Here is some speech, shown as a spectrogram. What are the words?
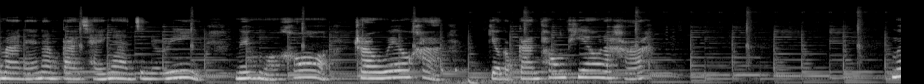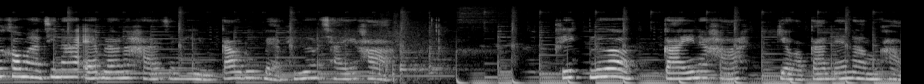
จะมาแนะนำการใช้งาน January ในหัวข้อ Travel ค่ะ เกี่ยวกับการท่องเที่ยวนะคะ เมื่อเข้ามาที่หน้าแอปแล้วนะคะ จะมีอยู่ 9 รูปแบบให้เลือกใช้ค่ะ คลิกเลือกไกด์นะคะ เกี่ยวกับการแนะนำค่ะ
